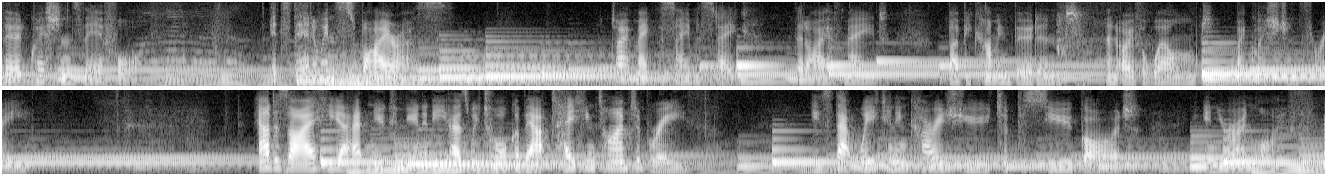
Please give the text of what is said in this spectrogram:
third question's there for. It's there to inspire us. Don't make the same mistake that I have made by becoming burdened and overwhelmed by question three. Our desire here at New Community, as we talk about taking time to breathe, is that we can encourage you to pursue God in your own life.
